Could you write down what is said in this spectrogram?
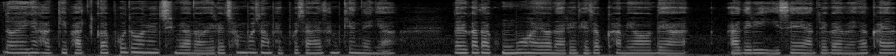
너에게 각기 밭과 포도원을 주며 너희를 천부장 백부장을 삼겠느냐 너희가 다 공모하여 나를 대적하며 내 아, 아들이 이세의 아들과 맹약하여,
